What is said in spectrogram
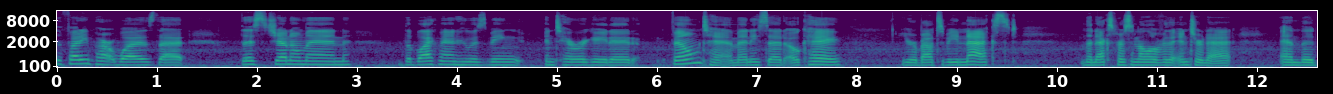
The funny part was that this gentleman, the black man who was being interrogated, filmed him and he said, okay, you're about to be next, the next person all over the internet. And the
